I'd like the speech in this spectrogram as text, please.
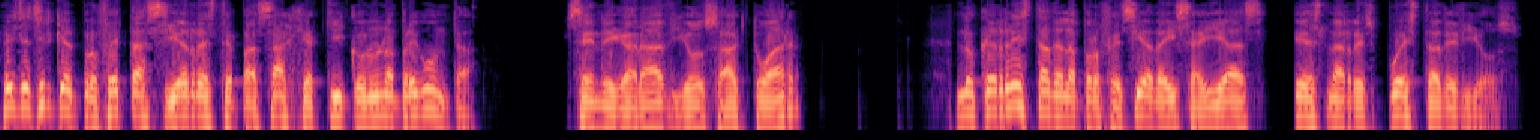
Es decir, que el profeta cierra este pasaje aquí con una pregunta. ¿Se negará Dios a actuar? Lo que resta de la profecía de Isaías es la respuesta de Dios.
